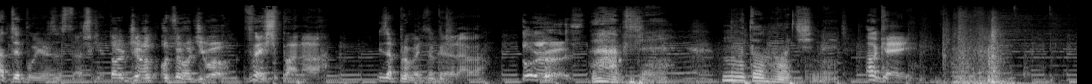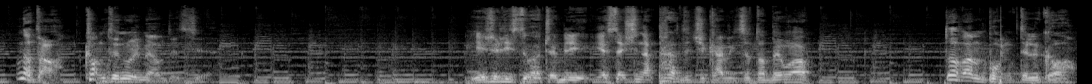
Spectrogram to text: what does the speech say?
a ty pójdziesz ze Staszkiem. To Dzian, o co chodziło? Weź pana i zaprowadź do generała. To jest! Dobrze. No to chodźmy. Okej. No to kontynuujmy audycję. Jeżeli słuchacze byli, jesteście naprawdę ciekawi co to było, to wam powiem tylko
